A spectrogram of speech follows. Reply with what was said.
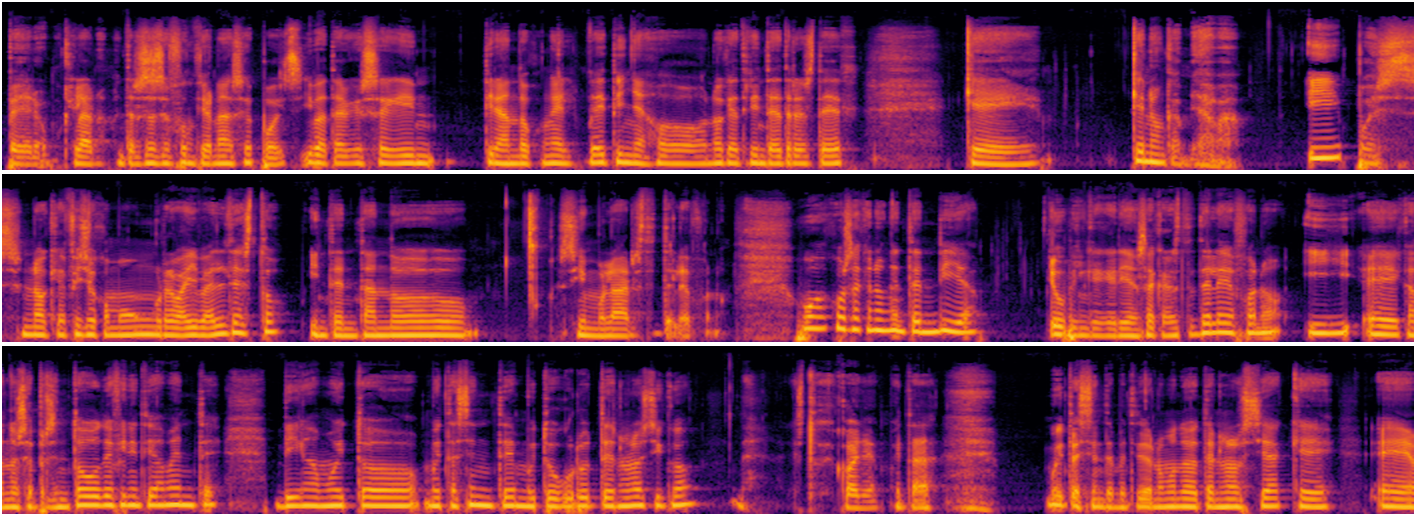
pero claro, mentras ese funcionase, pois iba a ter que seguir tirando con el. De tiña o Nokia 3310 que, que non cambiaba. E, pois, Nokia fixo como un revival desto, intentando simular este teléfono. Unha cousa que non entendía eu vin que querían sacar este teléfono e eh, cando se presentou definitivamente vin a moito, moita xente, moito gurú tecnolóxico isto de colla, moita, moita xente metida no mundo da tecnoloxía que eh,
